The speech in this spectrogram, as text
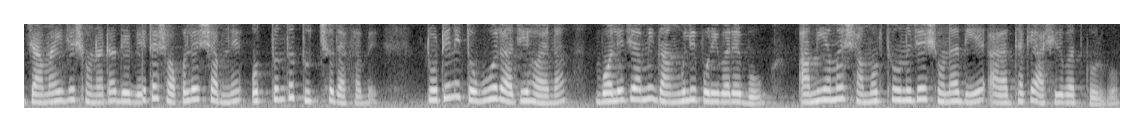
জামাই যে সোনাটা দেবে এটা সকলের সামনে অত্যন্ত তুচ্ছ দেখাবে। টোটিনি তবুও রাজি হয় না, বলে যে, আমি গাঙ্গুলি পরিবারের বউ, আমি আমার সামর্থ্য অনুযায়ী সোনা দিয়ে আরাধ্যাকে আশীর্বাদ করব।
